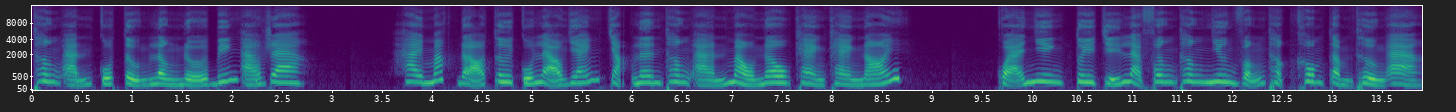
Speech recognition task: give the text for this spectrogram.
Thân ảnh của tượng lần nữa biến ảo ra. Hai mắt đỏ tươi của lão dán chặt lên thân ảnh màu nâu khàn khàn nói. Quả nhiên tuy chỉ là phân thân nhưng vẫn thật không tầm thường à.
